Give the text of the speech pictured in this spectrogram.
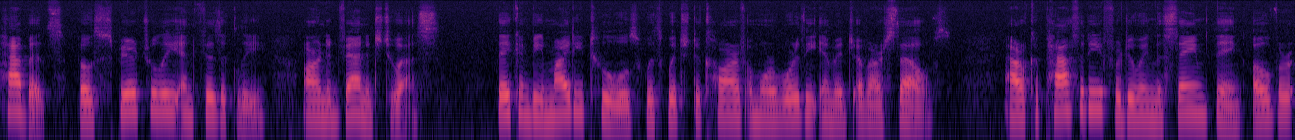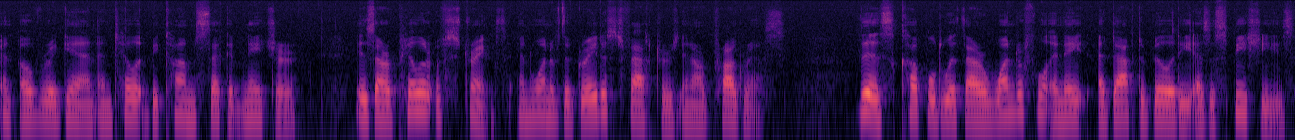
Habits, both spiritually and physically, are an advantage to us. They can be mighty tools with which to carve a more worthy image of ourselves. Our capacity for doing the same thing over and over again until it becomes second nature is our pillar of strength and one of the greatest factors in our progress. This, coupled with our wonderful innate adaptability as a species,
